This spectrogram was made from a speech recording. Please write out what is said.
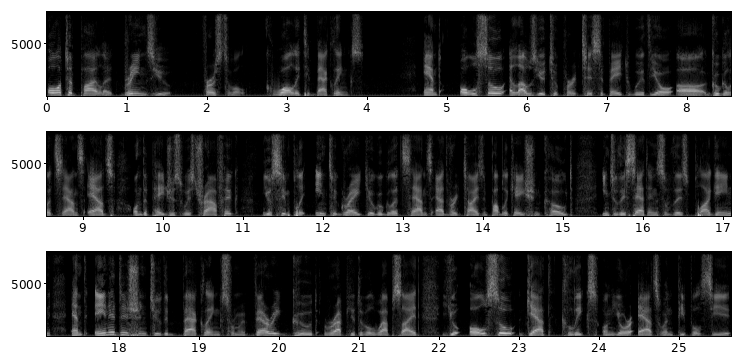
autopilot brings you first of all quality backlinks and also allows you to participate with your uh, Google AdSense ads on the pages with traffic. You simply integrate your Google AdSense advertising publication code into the settings of this plugin and in addition to the backlinks from a very good reputable website you also get clicks on your ads when people see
